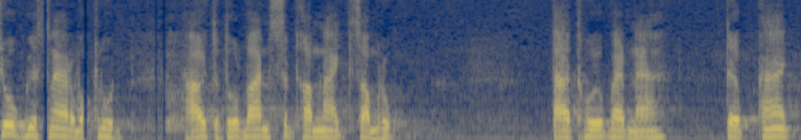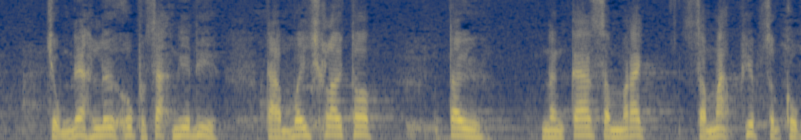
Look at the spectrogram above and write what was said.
ជោគវាសនារបស់ខ្លួន ហើយទទួលបានសិទ្ធិអំណាចសមរូបតើធ្វើបែបណាទើបអាចជំនះលើឧបសគ្គនានាដើម្បីឆ្លើយតបទៅនឹងការសម្រេចសមភាពសង្គម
